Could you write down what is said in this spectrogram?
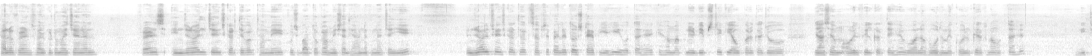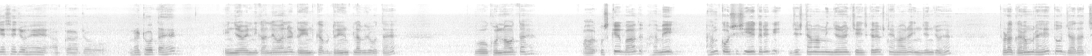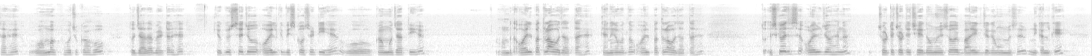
Hello friends welcome to my channel friends engine oil change करते वक्त हमें कुछ बातों का हमेशा ध्यान रखना चाहिए। इंजन ऑयल चेंज करते वक्त सबसे पहले तो स्टेप यही होता है कि हम अपनी डिप स्टिक या ऊपर का जो, जहाँ से हम ऑयल फिल करते हैं, वो वाला होल हमें खोल के रखना होता है। नीचे से जो है आपका जो नट होता है इंजन ऑयल निकालने वाला ड्रेन का ड्रेन प्लग जो होता है, वो खोलना होता है। और उसके बाद हमें हम कोशिश ये करें कि जिस टाइम हम इंजन ऑयल चेंज करें, उस टाइम हमारा इंजन जो है थोड़ा गर्म रहे तो ज़्यादा अच्छा है। वार्म अप हो चुका हो तो ज़्यादा बेटर है, क्योंकि उससे जो ऑयल की विस्कोसिटी है, वो कम हो जाती है। मतलब ऑयल पतला हो जाता है, कहने का मतलब ऑयल पतला हो जाता है। तो इसकी वजह से ऑयल जो है ना छोटे छोटे छेदों में से और बारीक जगहों में से निकल के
